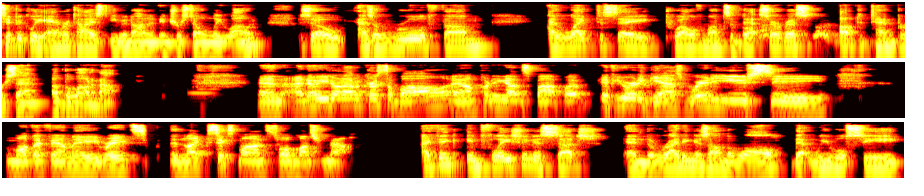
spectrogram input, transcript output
typically amortized even on an interest only loan. So as a rule of thumb, I like to say 12 months of debt service up to 10% of the loan amount. And I know you don't have a crystal ball and I'm putting you on the spot, but if you were to guess, where do you see multifamily rates in like six months, 12 months from now? I think inflation is such and the writing is on the wall that we will see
